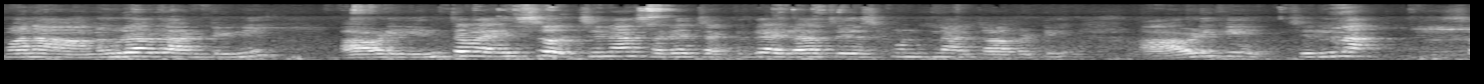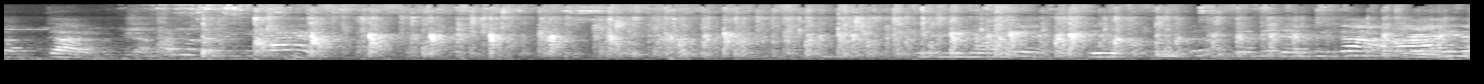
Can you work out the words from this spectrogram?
మన అనురాధ ఆంటీని ఆవిడ ఇంత వయసు వచ్చినా సరే చక్కగా ఇలా చేసుకుంటున్నారు కాబట్టి ఆవిడకి చిన్న సత్కారం. చక్కగా ఆయన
